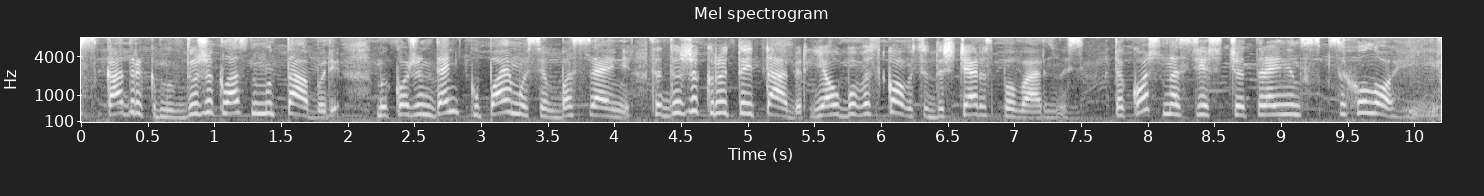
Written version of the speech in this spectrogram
Зараз з кадриками в дуже класному таборі. Ми кожен день купаємося в басейні. Це дуже крутий табір. Я обов'язково сюди ще раз повернусь. Також у нас є ще тренінг з психології.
